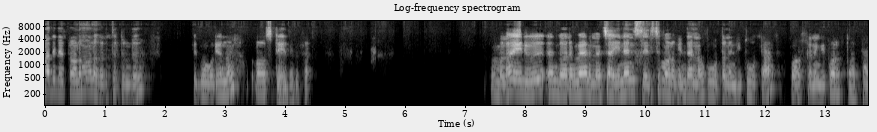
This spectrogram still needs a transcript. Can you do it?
പതിനെട്ടോളം മുളക് എടുത്തിട്ടുണ്ട്. ഇതും കൂടി ഒന്ന് റോസ്റ്റ് ചെയ്തെടുക്കാം. നമ്മൾ എരിവ് എന്തോരം വേണമെന്ന് വെച്ചാൽ അതിനനുസരിച്ച് മുളകിന്റെ എണ്ണം കൂട്ടണമെങ്കിൽ കൂട്ടാം. കുറക്കണമെങ്കിൽ കുറക്കാം കേട്ടോ.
